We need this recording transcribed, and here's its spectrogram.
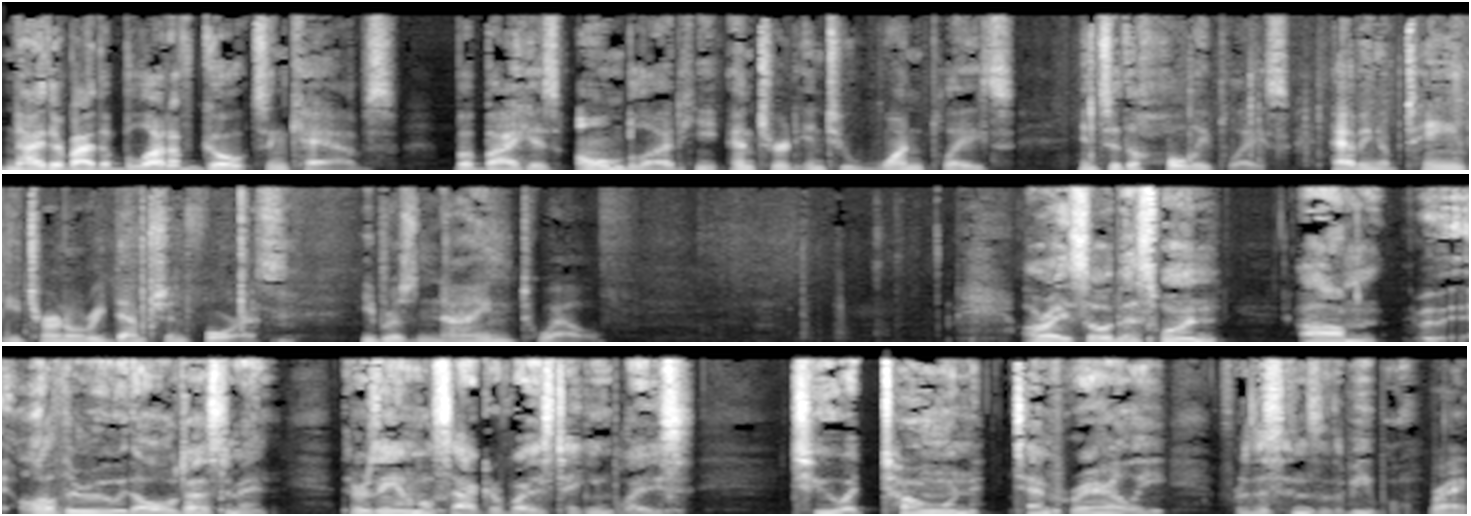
Neither by the blood of goats and calves, but by his own blood he entered into one place, into the holy place, having obtained eternal redemption for us. Hebrews nine twelve. All right, so this one, um, all through the Old Testament, there's animal sacrifice taking place to atone temporarily for the sins of the people. Right.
